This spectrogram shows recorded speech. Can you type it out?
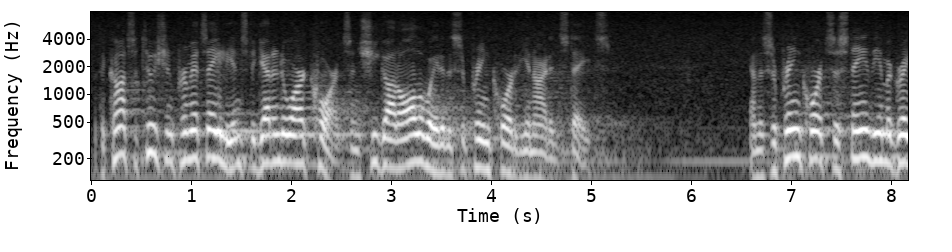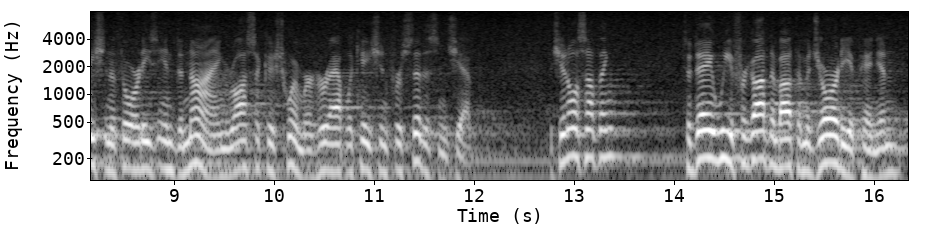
But the Constitution permits aliens to get into our courts, and she got all the way to the Supreme Court of the United States. And the Supreme Court sustained the immigration authorities in denying Rosika Schwimmer her application for citizenship. But you know something? Today we've forgotten about the majority opinion,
